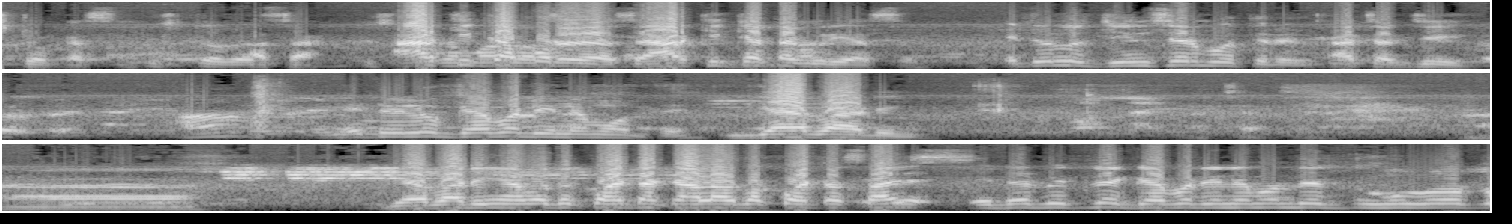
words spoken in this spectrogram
স্টক আছে। স্টক আচ্ছা আর কি কাপড়ের আছে। আর কি ক্যাটাগরি আছে? এটা হলো জিন্সের ভিতরে। আচ্ছা জি। এটা হলো গ্যাবার্ডিনের মধ্যে। গ্যাবার্ডিং আচ্ছা আচ্ছা। গ্যাবার্ডিং এর মধ্যে কয়টা কালার বা কয়টা সাইজ এটার ভিতরে গ্যাবার্ডিনের মধ্যে মূলত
